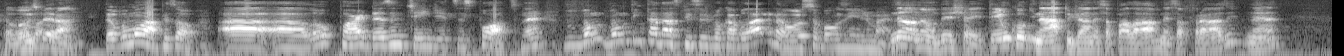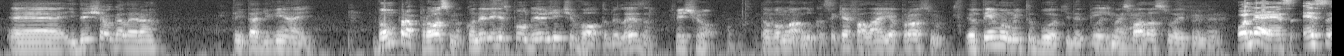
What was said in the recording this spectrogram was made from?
Então vamos Vamos lá. esperar. Então vamos lá, pessoal. A, a leopard doesn't change its spot, né? Vamos, vamos tentar dar as pistas de vocabulário não? Ou eu sou bonzinho demais? Não, não, deixa aí. Tem um cognato já nessa palavra, nessa frase, né? É, e deixa a galera tentar adivinhar aí. Vamos pra próxima. Quando ele responder, a gente volta, beleza? Fechou. Então vamos lá, Lucas. Você quer falar aí a próxima? Eu tenho uma muito boa aqui depois, Sim, mas fala lá. a sua aí primeiro. Olha essa, essa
